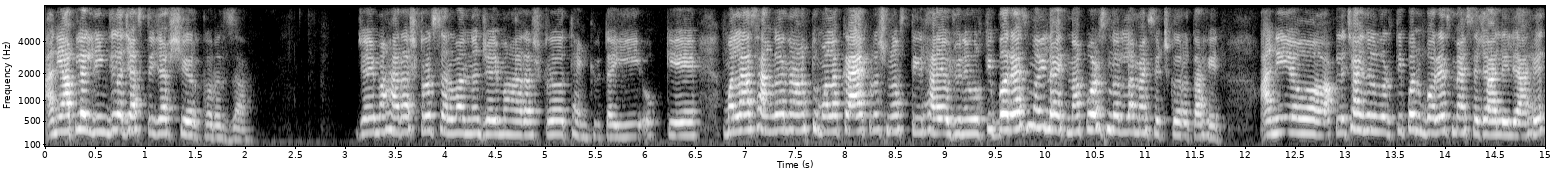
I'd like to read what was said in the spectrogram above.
आणि आपल्या लिंकला जास्तीत जास्त शेअर करत जा. जय महाराष्ट्र सर्वांना जय महाराष्ट्र. थँक्यू ताई. ओके मला सांगा ना तुम्हाला काय प्रश्न असतील ह्या योजनेवरती? बऱ्याच महिला आहेत ना पर्सनलला मेसेज करत आहेत. आणि आपल्या चॅनलवरती पण बरेच मेसेज आलेले आहेत.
